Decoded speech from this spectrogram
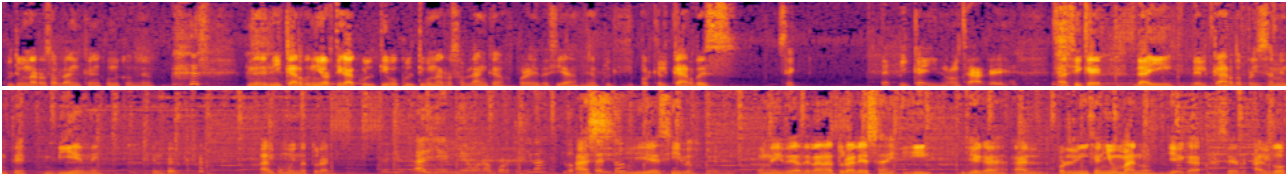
cultivo una rosa blanca en junio con él. Ni ni cardo ni ortiga cultivo, cultivo una rosa blanca, por ahí decía, porque el cardo es se te pica y no sale. Así que de ahí, del cardo precisamente, viene el algo muy natural. Eh, Alguien vio una oportunidad, lo patentó. Así es, y lo- una idea de la naturaleza y llega al, por el ingenio humano, llega a ser algo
